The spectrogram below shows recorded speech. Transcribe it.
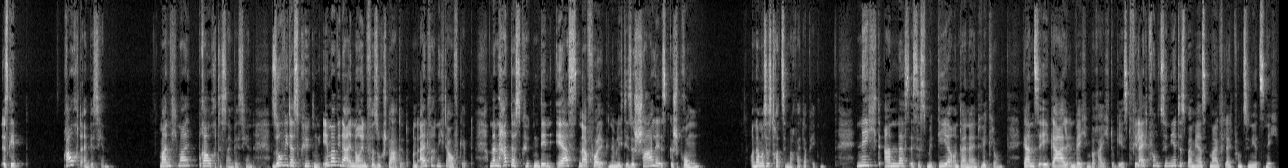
es geht, braucht ein bisschen. Manchmal braucht es ein bisschen. So wie das Küken immer wieder einen neuen Versuch startet und einfach nicht aufgibt. Und dann hat das Küken den ersten Erfolg, nämlich diese Schale ist gesprungen. Und dann muss es trotzdem noch weiter picken. Nicht anders ist es mit dir und deiner Entwicklung. Ganz egal, in welchem Bereich du gehst. Vielleicht funktioniert es beim ersten Mal, vielleicht funktioniert es nicht.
